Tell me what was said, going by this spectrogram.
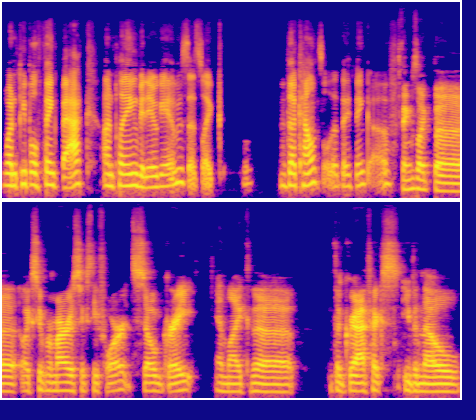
when people think back on playing video games, that's like the council that they think of. things like the like Super Mario 64, it's so great and like the the graphics even though,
